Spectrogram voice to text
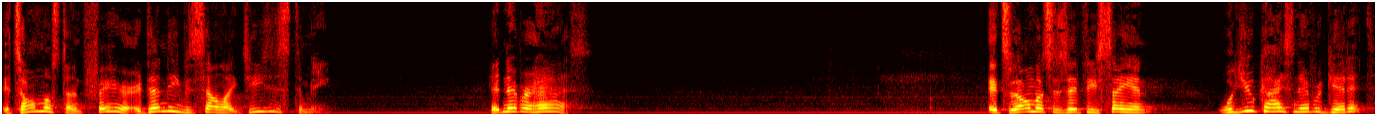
it's almost unfair. It doesn't even sound like Jesus to me. It never has. It's almost as if he's saying, Will you guys never get it?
